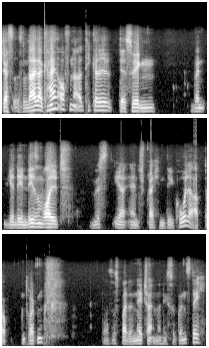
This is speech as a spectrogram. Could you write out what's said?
Das ist leider kein offener Artikel, deswegen, wenn ihr den lesen wollt, müsst ihr entsprechend die Kohle abdrücken. Das ist bei der Nature immer nicht so günstig.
